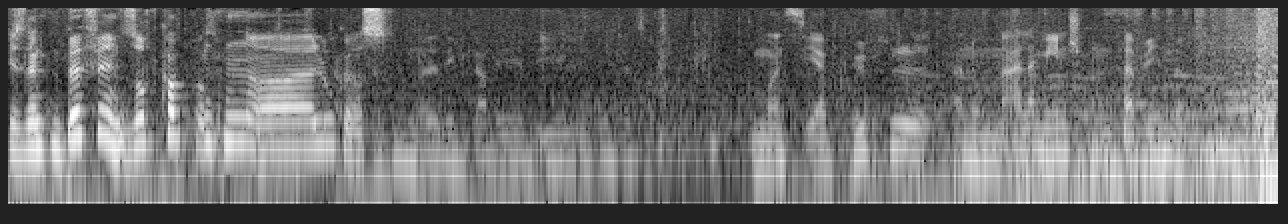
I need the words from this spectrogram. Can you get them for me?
Wir sind ein Büffel, ein Suffkopf und ein äh, Lukas. Du meinst eher Büffel, ein normaler Mensch und ein Behinderter.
